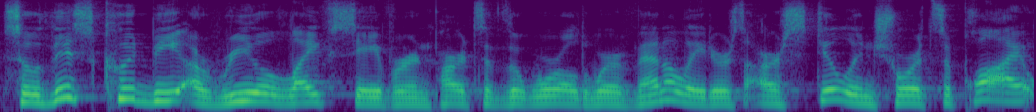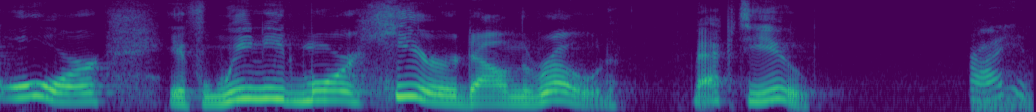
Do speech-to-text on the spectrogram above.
So, this could be a real lifesaver in parts of the world where ventilators are still in short supply, or if we need more here down the road. Back to you. Right.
